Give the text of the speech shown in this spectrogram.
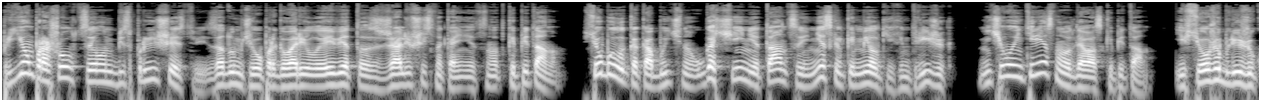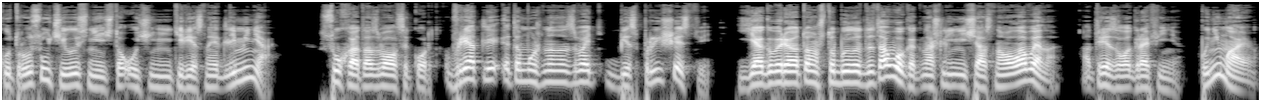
Прием прошел в целом без происшествий, задумчиво проговорила Эвета, сжалившись наконец над капитаном. Все было как обычно, угощения, танцы, несколько мелких интрижек. Ничего интересного для вас, капитан? И все же ближе к утру случилось нечто очень интересное для меня. Сухо отозвался Корт. Вряд ли это можно назвать без происшествий. Я говорю о том, что было до того, как нашли несчастного Лавена, отрезала графиня. Понимаю.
